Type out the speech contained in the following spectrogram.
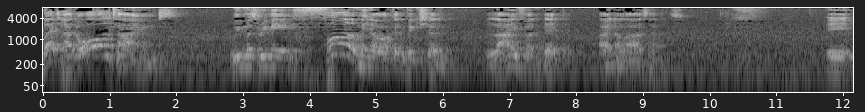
But at all times, we must remain firm in our conviction life and death are in Allah's hands. A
